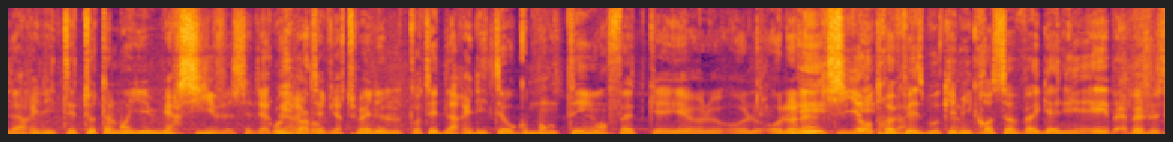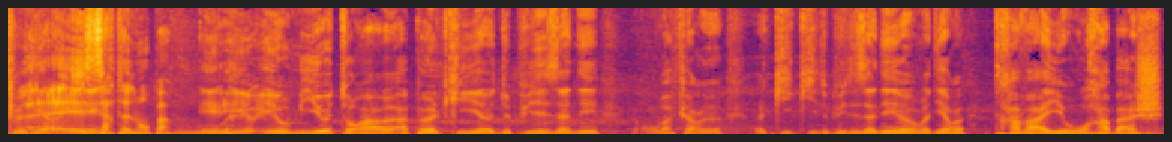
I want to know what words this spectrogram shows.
la réalité totalement immersive, c'est-à-dire de Oui, la réalité pardon. virtuelle, et de l'autre côté de la réalité augmentée, en fait, qui est euh, le Hol- Et HoloLens. qui, entre Voilà. Facebook et Microsoft, va gagner et bah, bah, je vais te le dire Et certainement pas vous. Et, et- et au milieu, tu auras Apple qui, depuis des années, on va faire, qui, qui, depuis des années, on va dire, travaille ou rabâche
